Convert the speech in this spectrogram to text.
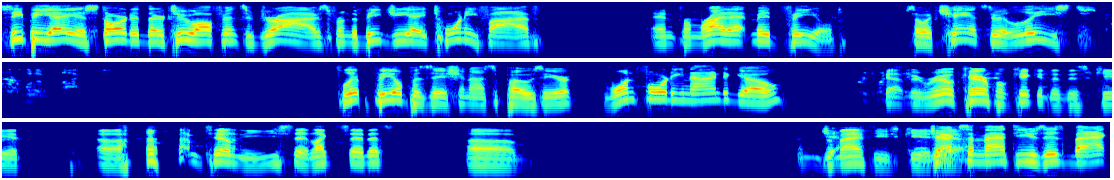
CPA has started their two offensive drives from the BGA 25 and from right at midfield. So a chance to at least flip field position, I suppose, here. 149 to go. Got to be real careful kicking to this kid. Uh, I'm telling you, you said, like you said, that's uh, the Matthews kid. Jackson yeah. Matthews is back.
